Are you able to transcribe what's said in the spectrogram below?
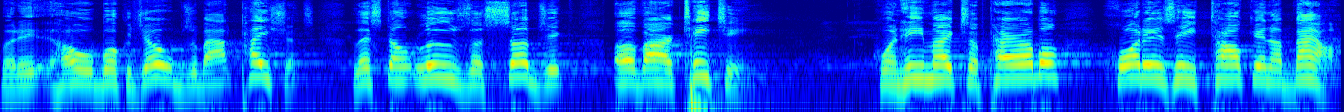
But it, the whole book of Job is about patience. Let's don't lose the subject of our teaching when he makes a parable, what is he talking about?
